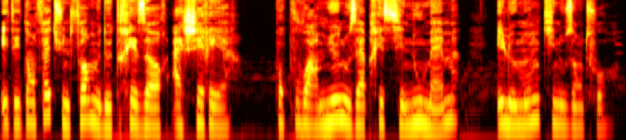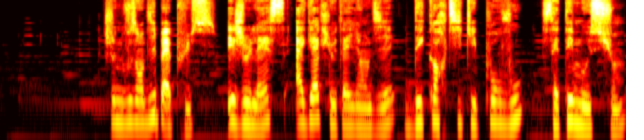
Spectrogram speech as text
était en fait une forme de trésor à chérir, pour pouvoir mieux nous apprécier nous-mêmes et le monde qui nous entoure Je ne vous en dis pas plus, et je laisse Agathe Le Taillandier décortiquer pour vous cette émotion,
